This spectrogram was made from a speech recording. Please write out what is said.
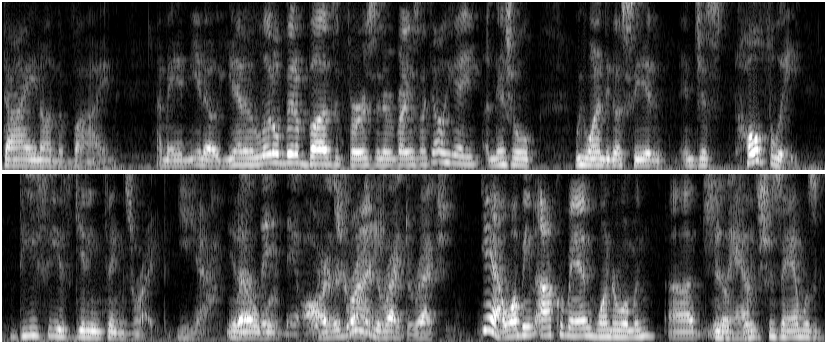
dying on the vine. I mean, you know, you had a little bit of buzz at first, and everybody was like, "Oh yeah." Initial, we wanted to go see it, and, and just hopefully DC is getting things right. Yeah, You well, know, they, they are. They're we're going in the right direction. Yeah, well, I mean, Aquaman, Wonder Woman, uh, you know, Shazam. Shazam was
